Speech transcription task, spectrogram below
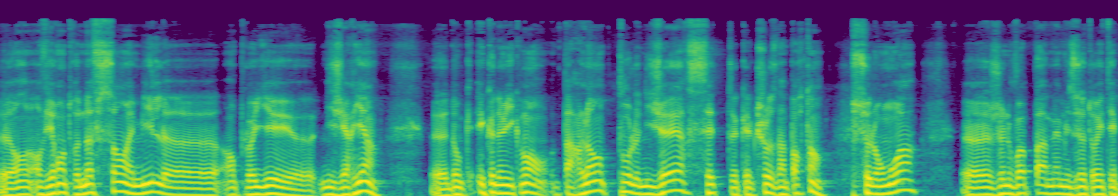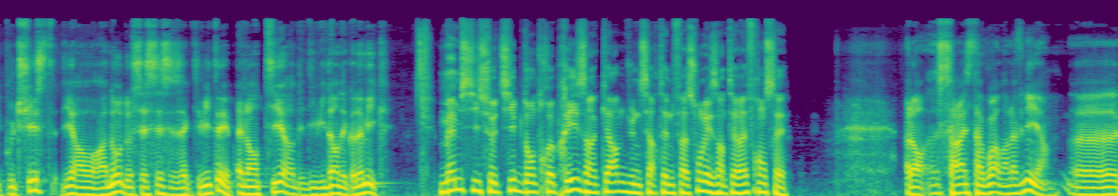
euh, environ entre 900 et 1000 employés nigériens. donc, économiquement parlant, pour le Niger, c'est quelque chose d'important. Selon moi, je ne vois pas même les autorités putschistes dire à Orano de cesser ses activités. Elle en tire des dividendes économiques même si ce type d'entreprise incarne d'une certaine façon les intérêts français alors, ça reste à voir dans l'avenir. Euh,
